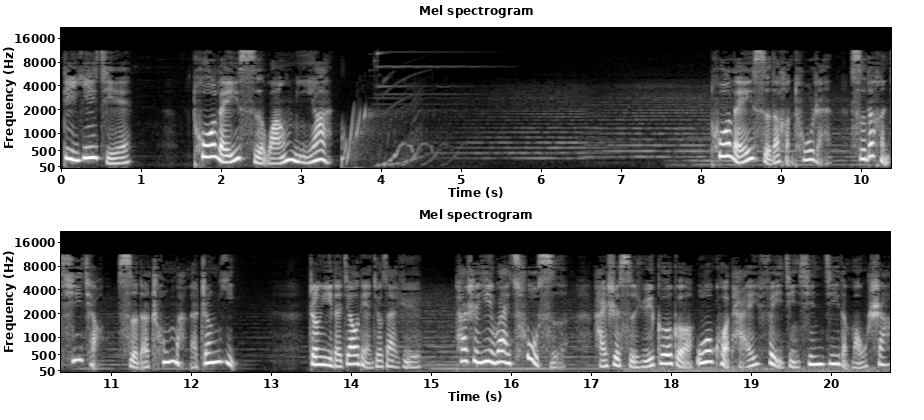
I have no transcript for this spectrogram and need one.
第一节：托雷死亡谜案。托雷死得很突然，死得很蹊跷，死得充满了争议。争议的焦点就在于，他是意外猝死，还是死于哥哥窝阔台费尽心机的谋杀。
